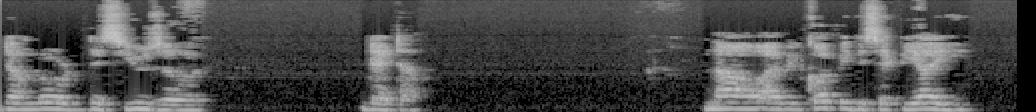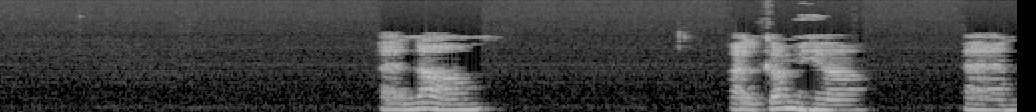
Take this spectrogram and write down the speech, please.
download this user data. Now I will copy this API and now I'll come here and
